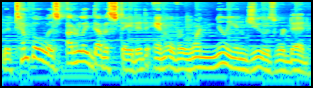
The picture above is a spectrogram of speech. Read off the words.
the temple was utterly devastated, and over one million Jews were dead.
